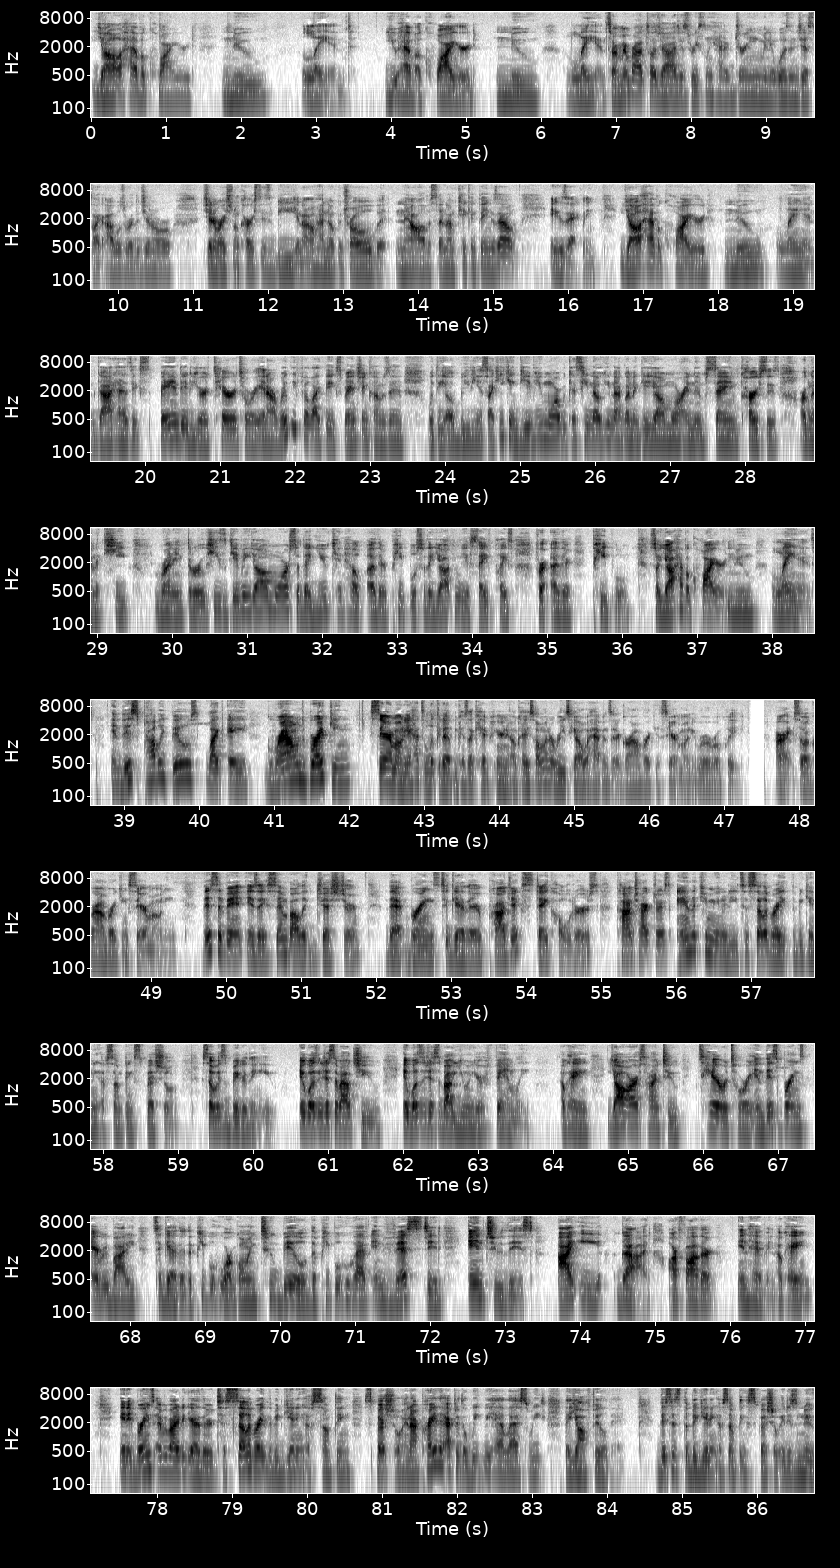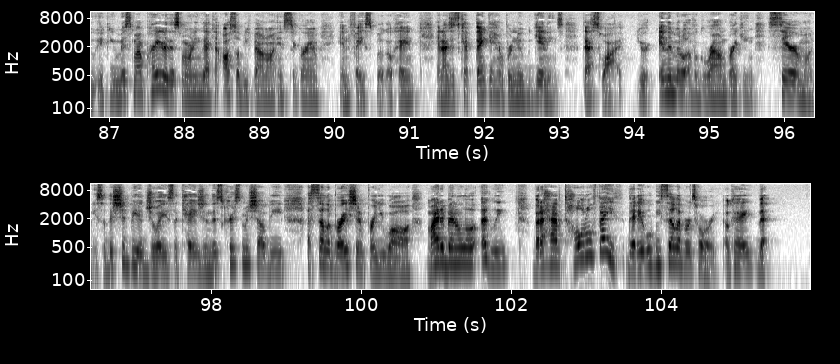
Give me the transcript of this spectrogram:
Y'all have acquired new land. You have acquired new land. So remember I told y'all I just recently had a dream and it wasn't just like I was where the general generational curses be and I don't have no control, but now all of a sudden I'm kicking things out. Exactly. Y'all have acquired new land. God has expanded your territory and I really feel like the expansion comes in with the obedience. Like he can give you more because he know he not going to give y'all more and them same curses are going to keep running through. He's giving y'all more so that you can help other people so that y'all can be a safe place for other people. So y'all have acquired new land. And this probably feels like a groundbreaking ceremony. I had to look it up because I kept hearing it. Okay, so I want to read to y'all what happens at a groundbreaking ceremony real, real quick. All right, so a groundbreaking ceremony. This event is a symbolic gesture that brings together project stakeholders, contractors, and the community to celebrate the beginning of something special. So it's bigger than you. It wasn't just about you, it wasn't just about you and your family. Okay, y'all are assigned to territory, and this brings everybody together. The people who are going to build, the people who have invested into this, i.e., God, our Father in heaven, okay? And it brings everybody together to celebrate the beginning of something special. And I pray that after the week we had last week, that y'all feel that. This is the beginning of something special. It is new. If you missed my prayer this morning, that can also be found on Instagram and Facebook, okay? And I just kept thanking him for new beginnings. That's why you're in the middle of a groundbreaking ceremony. So this should be a joyous occasion. This Christmas shall be a celebration for you all. Might have been a little ugly, but I have total faith that it will be celebratory, okay? That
